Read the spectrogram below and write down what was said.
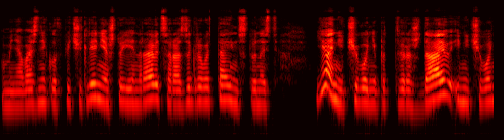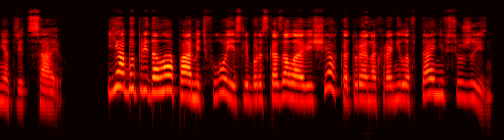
У меня возникло впечатление, что ей нравится разыгрывать таинственность. Я ничего не подтверждаю и ничего не отрицаю. Я бы предала память Фло, если бы рассказала о вещах, которые она хранила в тайне всю жизнь.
